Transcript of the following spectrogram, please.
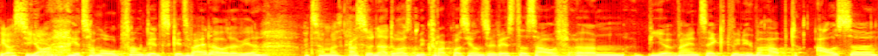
Ja, Siege, Ja, jetzt haben wir angefangen, jetzt geht's weiter, oder wie? jetzt haben wir Achso, na, du hast mich gefragt, was ich an Silvester sauf. Ähm, Bier, Wein, Sekt, wenn überhaupt, außer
